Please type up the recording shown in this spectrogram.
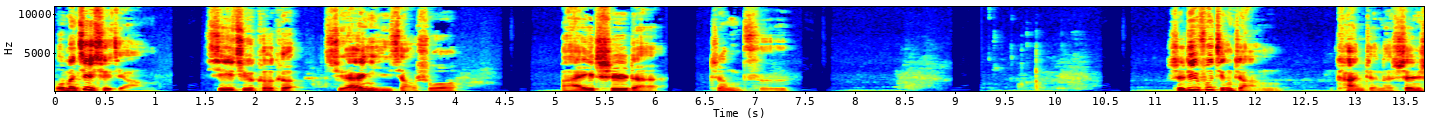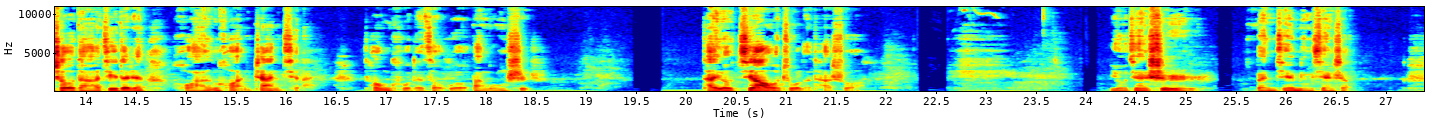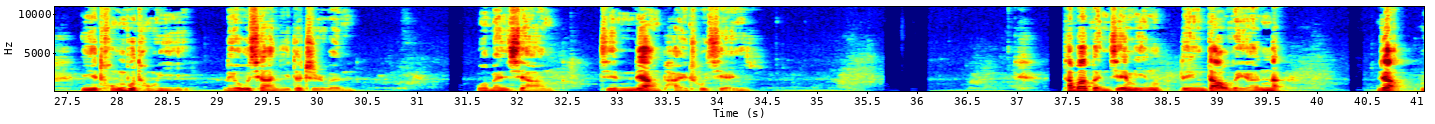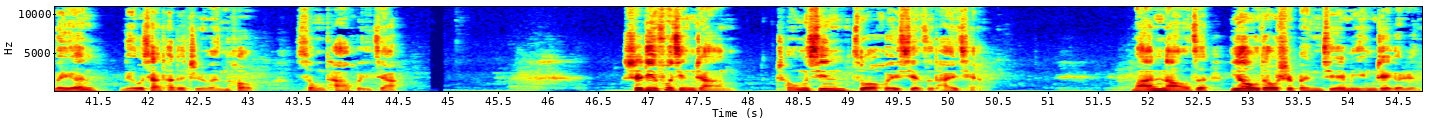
我们继续讲希区柯克悬疑小说《白痴的证词》。史蒂夫警长看着那深受打击的人缓缓站起来，痛苦的走过办公室。他又叫住了他，说：“有件事，本杰明先生，你同不同意？”留下你的指纹，我们想尽量排除嫌疑。他把本杰明领到韦恩那儿，让韦恩留下他的指纹后送他回家。史蒂夫警长重新坐回写字台前，满脑子又都是本杰明这个人。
